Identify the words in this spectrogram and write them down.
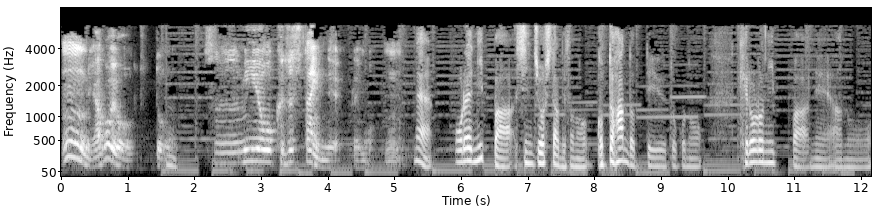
うん、やろうよ。ちょっとうん、墨を崩したいんで、俺も。うん。ね俺、ニッパー新調したんで、その、ゴッドハンドっていうとこの、ケロロニッパーね、あの、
